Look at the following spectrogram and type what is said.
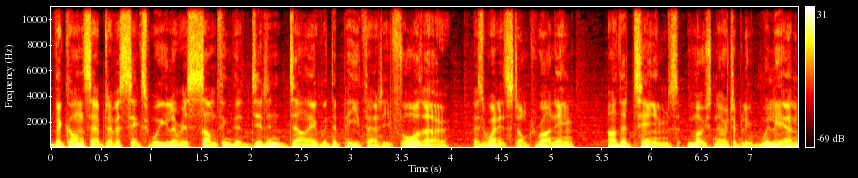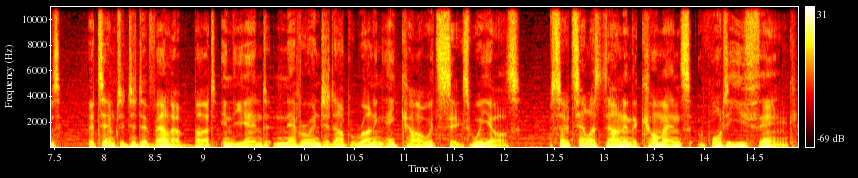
The concept of a six-wheeler is something that didn't die with the P34 though, as when it stopped running, other teams, most notably Williams, attempted to develop but in the end never ended up running a car with six wheels. So tell us down in the comments, what do you think?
